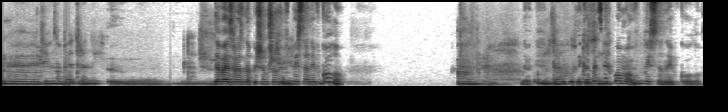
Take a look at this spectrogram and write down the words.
е, рівнобедрений. Давай зразу напишемо, що він вписаний в коло. Ага, да, Трикутник вписаний. Кома, вписаний в коло.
